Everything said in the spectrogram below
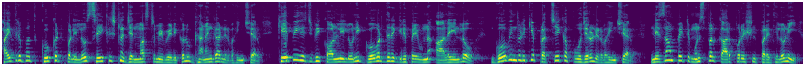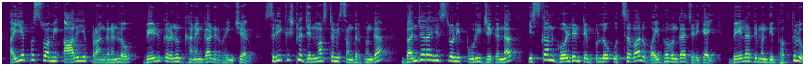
హైదరాబాద్ కూకట్పల్లిలో శ్రీకృష్ణ జన్మాష్టమి వేడుకలు ఘనంగా నిర్వహించారు. కేపీహెచ్బి కాలనీలోని గోవర్ధనగిరిపై ఉన్న ఆలయంలో గోవిందుడికి ప్రత్యేక పూజలు నిర్వహించారు. నిజాంపేట్ మున్సిపల్ కార్పొరేషన్ పరిధిలోని అయ్యప్ప స్వామి ఆలయ ప్రాంగణంలో వేడుకలను ఘనంగా నిర్వహించారు. శ్రీకృష్ణ జన్మాష్టమి సందర్భంగా బంజారాహిల్స్లోని పూరి జగన్నాథ్ ఇస్కాన్ గోల్డెన్ టెంపుల్లో ఉత్సవాలు వైభవంగా జరిగాయి. వేలాది మంది భక్తులు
